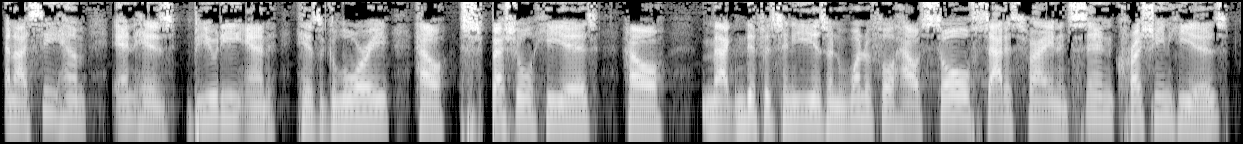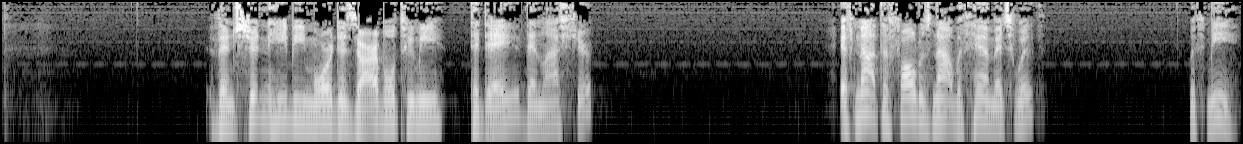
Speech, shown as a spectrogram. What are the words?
and I see him and his beauty and his glory, how special he is, how magnificent he is and wonderful, how soul satisfying and sin crushing he is, then shouldn't he be more desirable to me today than last year? If not, the fault is not with him, it's with, with me.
